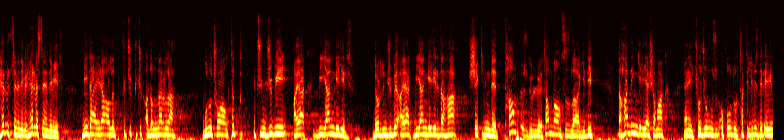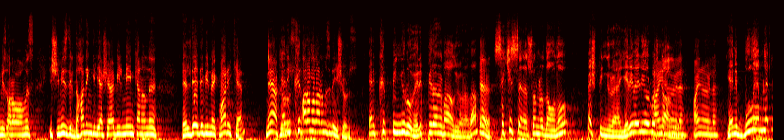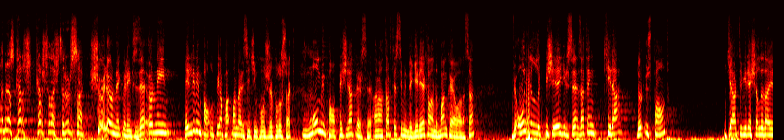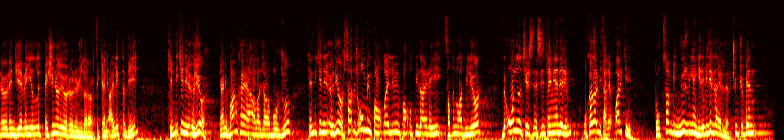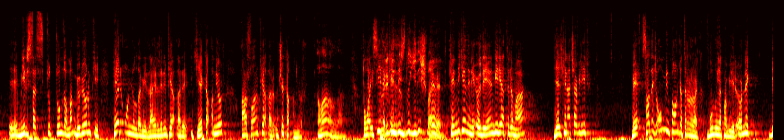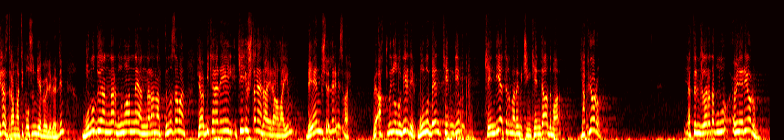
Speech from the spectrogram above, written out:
her 3 senede bir, her 5 senede bir bir daire alıp küçük küçük adımlarla bunu çoğaltıp üçüncü bir ayak, bir yan gelir, dördüncü bir ayak, bir yan gelir daha şeklinde tam özgürlüğe, tam bağımsızlığa gidip daha dengeli yaşamak, yani çocuğumuzun okuldur, tatilimizdir, evimiz, arabamız, işimizdir, daha dengeli yaşayabilme imkanını elde edebilmek var iken ne yapıyoruz? 40 bin- Arabalarımızı değişiyoruz. Yani 40 bin euro verip bir araba alıyor adam. Evet. 8 sene sonra da onu 5 bin euroya geri veriyor başka Aynen alıyor. öyle. Aynen öyle. Yani bu emlakla biraz karşı, karşılaştırırsak Şöyle örnek vereyim size. Örneğin 50 bin poundluk bir apartman dairesi için konuşacak olursak 10 bin pound peşinat verse, anahtar tesliminde geriye kalanı bankaya bağlasa ve 10 yıllık bir şeye girse zaten kira 400 pound 2 artı bir eşyalı daire öğrenciye ve yıllık peşin ödüyor öğrenciler artık. Yani aylık da değil. Kendi kendini ödüyor. Yani bankaya alacağı borcu kendi kendini ödüyor. Sadece 10 bin poundla 50 bin poundluk bir daireyi satın alabiliyor. Ve 10 yıl içerisinde sizi temin ederim. O kadar bir talep var ki 90 bin 100 bine gidebilir daireler. Çünkü ben e, bir istatistik tuttuğum zaman görüyorum ki her 10 yılda bir dairelerin fiyatları 2'ye katlanıyor. Arsaların fiyatları 3'e katlanıyor. aman Allah. Dolayısıyla Böyle bir hızlı gidiş var Evet, kendi kendini ödeyen bir yatırıma yelken açabilir. Ve sadece 10 bin pound yatırarak bunu yapabilir. Örnek biraz dramatik olsun diye böyle verdim. Bunu duyanlar, bunu anlayanlar anlattığımız zaman ya bir tane değil, iki, üç tane daire alayım diyen müşterilerimiz var. Ve aklın yolu birdir. Bunu ben kendim, kendi yatırımlarım için, kendi adıma yapıyorum. Yatırımcılara da bunu öneriyorum.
